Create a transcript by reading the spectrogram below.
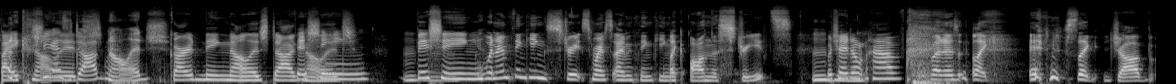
bike she knowledge, has dog knowledge. gardening knowledge, dog knowledge, Fishing. fishing. when I'm thinking street smarts, I'm thinking like on the streets, which I don't mm-hmm. have. But as like it's just like job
